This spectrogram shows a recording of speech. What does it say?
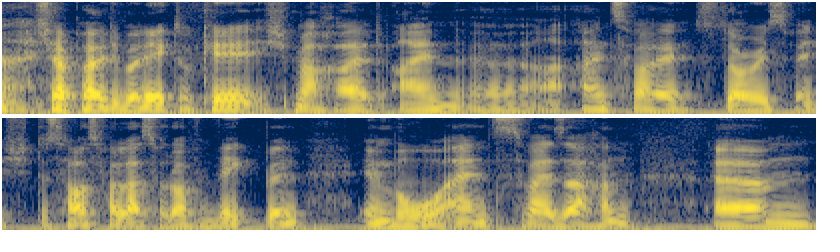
ich habe halt überlegt, okay, ich mache halt ein, äh, ein, zwei Stories, wenn ich das Haus verlasse oder auf dem Weg bin, im Büro ein, zwei Sachen ähm,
